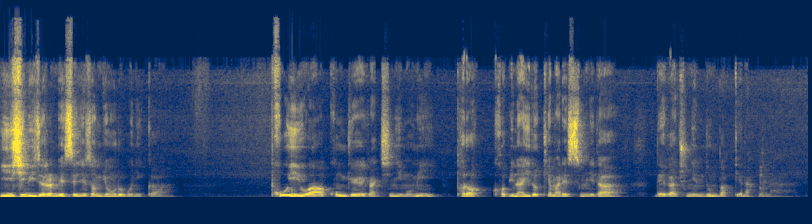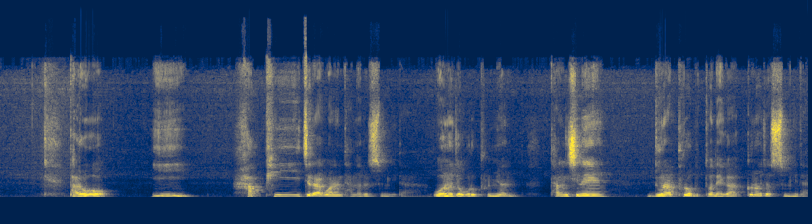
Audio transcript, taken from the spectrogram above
22절을 메시지 성경으로 보니까 포위와 공격에 갇힌 이 몸이 더럭 겁이나 이렇게 말했습니다. 내가 주님 눈밖에 났구나. 바로 이 하피즈라고 하는 단어를 씁니다. 원어적으로 풀면 당신의 눈앞으로부터 내가 끊어졌습니다.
